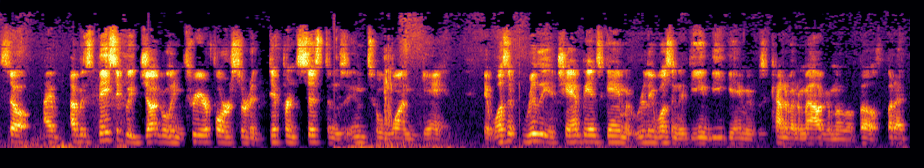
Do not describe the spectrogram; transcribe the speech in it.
So I, I was basically juggling three or four sort of different systems into one game. It wasn't really a champions game. It really wasn't a D&D game. It was kind of an amalgam of both. But I've,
